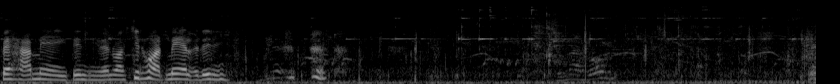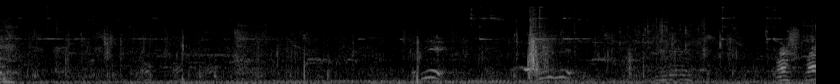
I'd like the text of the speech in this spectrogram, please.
ไปหาแม่อีกเด้นี่แม่นว่าคิดหอดแม่เลยเด้นี่พี่มามา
